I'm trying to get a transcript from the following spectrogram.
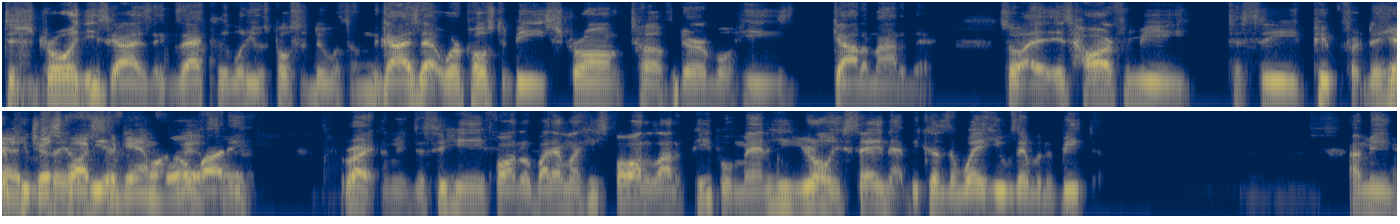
destroyed these guys exactly what he was supposed to do with them. The guys that were supposed to be strong, tough, durable, he's got them out of there. So uh, it's hard for me to see people for, to hear Yeah, people just say, oh, watch he the Gamboa fight. Right. I mean, to see he ain't fought nobody. I'm like, he's fought a lot of people, man. He, you're only saying that because the way he was able to beat them. I mean,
